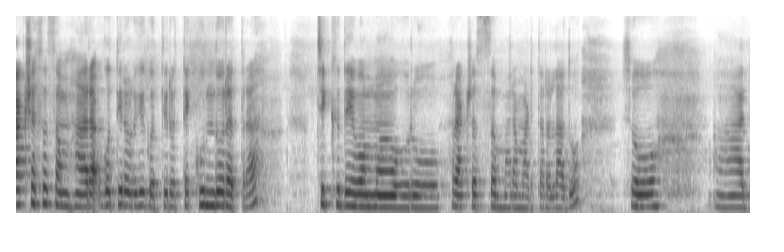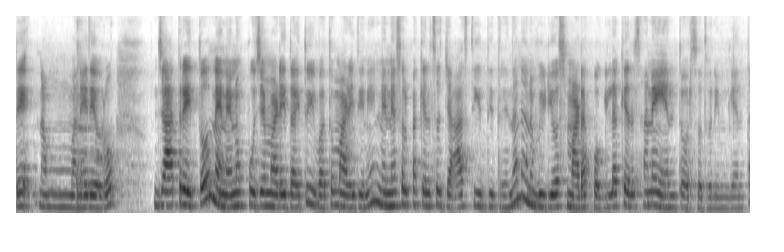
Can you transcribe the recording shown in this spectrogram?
ರಾಕ್ಷಸ ಸಂಹಾರ ಗೊತ್ತಿರೋರಿಗೆ ಗೊತ್ತಿರುತ್ತೆ. ಕುಂದೂರ್ ಹತ್ರ ಚಿಕ್ಕ ದೇವಮ್ಮ ಅವರು ರಾಕ್ಷಸ ಸಂಹಾರ ಮಾಡ್ತಾರಲ್ಲ ಅದು. ಸೊ ಅದೇ ನಮ್ಮ ಮನೆ ದೇವರು. ಜಾತ್ರೆ ಇತ್ತು, ನೆನೆನು ಪೂಜೆ ಮಾಡಿದ್ದಾಯಿತು, ಇವತ್ತು ಮಾಡಿದ್ದೀನಿ. ನೆನ್ನೆ ಸ್ವಲ್ಪ ಕೆಲಸ ಜಾಸ್ತಿ ಇದ್ದಿದ್ದರಿಂದ ನಾನು ವೀಡಿಯೋಸ್ ಮಾಡೋಕ್ಕೆ ಹೋಗಿಲ್ಲ, ಕೆಲಸನೇ ಏನು ತೋರಿಸೋದು ನಿಮಗೆ ಅಂತ.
